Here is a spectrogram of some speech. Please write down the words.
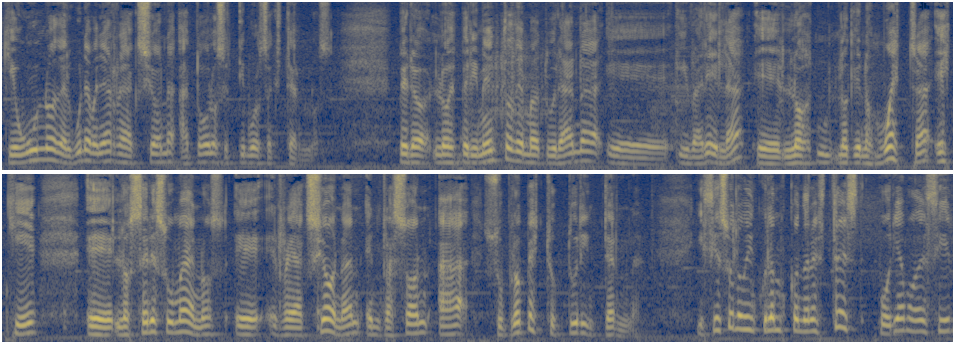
que uno de alguna manera reacciona a todos los estímulos externos. Pero los experimentos de Maturana eh, y Varela eh, lo, que nos muestra es que eh, los seres humanos reaccionan en razón a su propia estructura interna. Y si eso lo vinculamos con el estrés, podríamos decir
